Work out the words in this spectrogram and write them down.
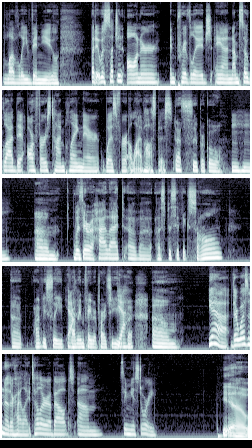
lovely venue. But it was such an honor and privilege. And I'm so glad that our first time playing there was for Alive Hospice. That's super cool. Mm-hmm. Um, was there a highlight of a, a specific song? Uh, obviously, Yeah. probably my favorite parts of you. Yeah. But um, Yeah, there was another highlight. Tell her about um, Sing Me a Story. Yeah.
